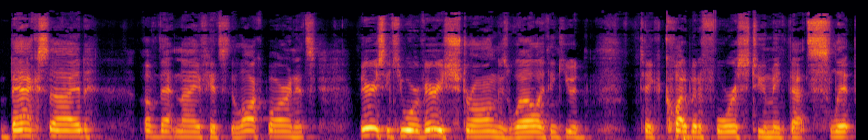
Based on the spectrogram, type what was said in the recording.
backside of that knife hits the lock bar and it's very secure, very strong as well. I think you would take quite a bit of force to make that slip.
